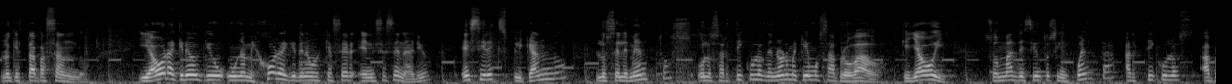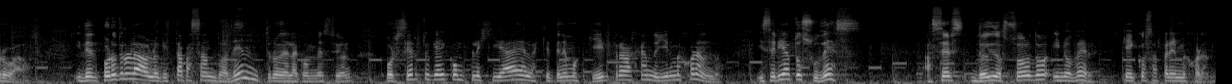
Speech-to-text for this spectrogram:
lo que está pasando. Y ahora creo que una mejora que tenemos que hacer en ese escenario es ir explicando los elementos o los artículos de norma que hemos aprobado, que ya hoy son más de 150 artículos aprobados. Y por otro lado, lo que está pasando adentro de la convención, por cierto que hay complejidades en las que tenemos que ir trabajando y ir mejorando. Y sería tosudez hacer de oídos sordos y no ver que hay cosas para ir mejorando.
